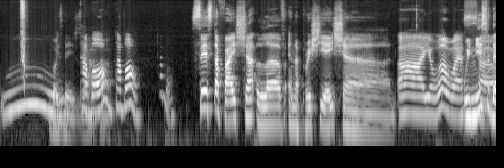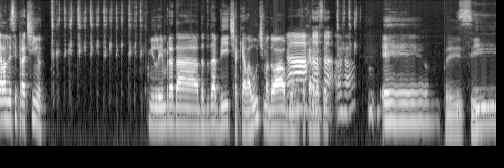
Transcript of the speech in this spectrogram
Uh, Dois beijos, Tá bom, tá bom, tá bom. Sexta faixa, Love and Appreciation. Ai, eu amo essa. O início dela nesse pratinho me lembra da, da Duda Beach, aquela última do álbum. Ah. Eu preciso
